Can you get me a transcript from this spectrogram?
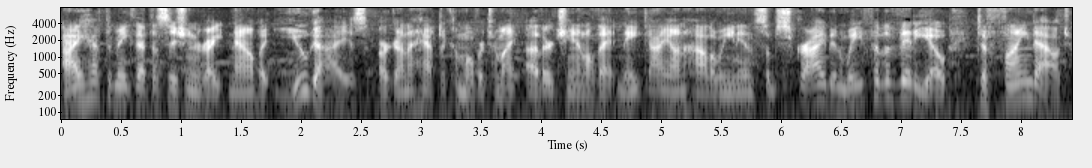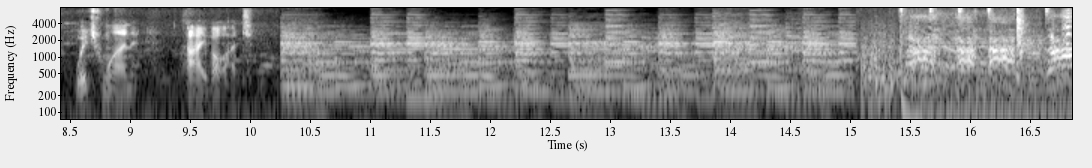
I have to make that decision right now, but you guys are gonna have to come over to my other channel, that Nate Guy on Halloween, and subscribe and wait for the video to find out which one I bought. Ah, ah, ah,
